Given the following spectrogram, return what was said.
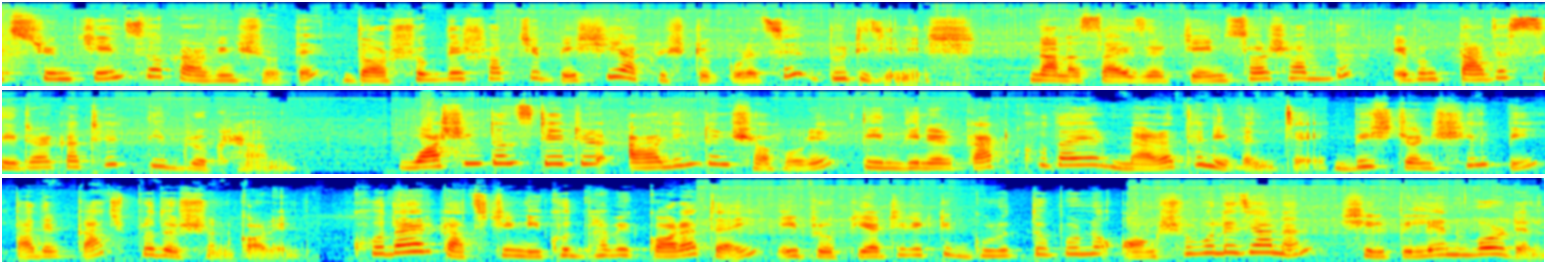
এক্সট্রিম চেঞ্জ ও কার্ভিং শোতে দর্শকদের সবচেয়ে বেশি আকৃষ্ট করেছে দুটি জিনিস। নানা সাইজের চেইনসর শব্দ এবং তাজা সিডার কাঠের তীব্র ঘ্রাণ। ওয়াশিংটন স্টেটের আর্লিংটন শহরে তিন দিনের কাঠ খোদাইয়ের ম্যারাথন ইভেন্টে বিশ জন শিল্পী তাদের কাজ প্রদর্শন করেন। খোদাইয়ের কাজটি নিখুঁতভাবে করাটাই এই প্রক্রিয়াটির একটি গুরুত্বপূর্ণ অংশ বলে জানান শিল্পী লেন বোর্ডেন।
